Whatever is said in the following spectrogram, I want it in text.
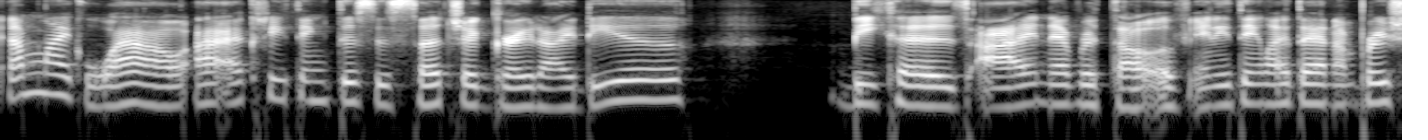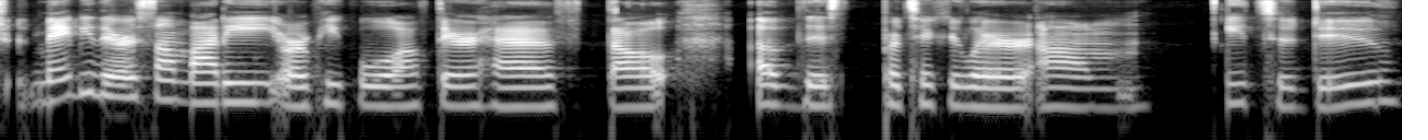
And I'm like, wow, I actually think this is such a great idea because I never thought of anything like that. And I'm pretty sure maybe there is somebody or people out there have thought of this particular um to do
